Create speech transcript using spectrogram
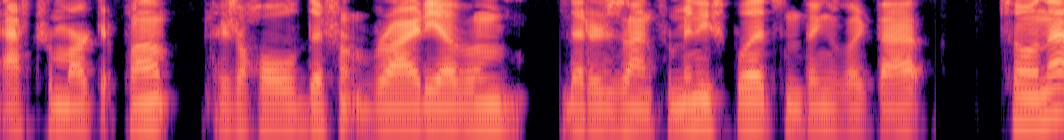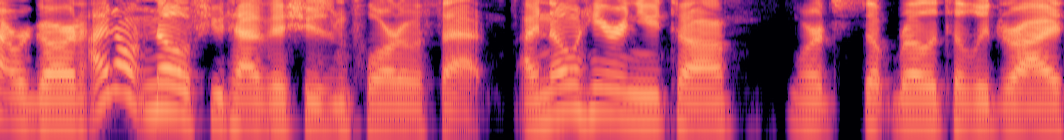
aftermarket pump. There's a whole different variety of them that are designed for mini splits and things like that. So in that regard, I don't know if you'd have issues in Florida with that. I know here in Utah, where it's still relatively dry,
